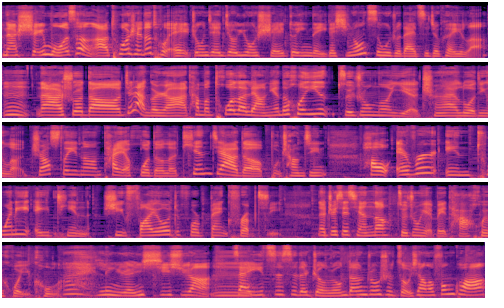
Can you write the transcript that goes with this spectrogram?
那谁磨蹭啊？拖谁的腿，中间就用谁对应的一个形容词 物主代词就可以了。嗯，那说到这两个人啊，他们拖了两年的婚姻，最终呢也尘埃落定了。Jocelyn 呢，她也获得了天价的补偿金。However, in 2018, she filed for bankruptcy. 那这些钱呢，最终也被他挥霍一空了。唉，令人唏嘘啊！嗯、在一次次的整容当中，是走向了疯狂。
